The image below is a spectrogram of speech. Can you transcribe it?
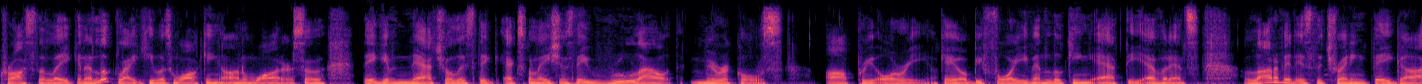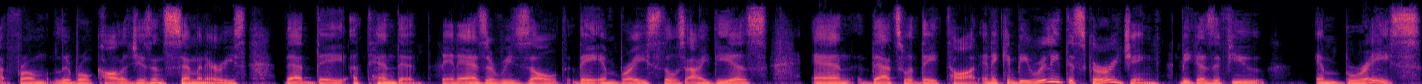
across the lake and it looked like he was walking on water. So they give naturalistic explanations. They rule out miracles a priori, okay, or before even looking at the evidence. A lot of it is the training they got from liberal colleges and seminaries that they attended. And as a result, they embrace those ideas and that's what they taught. And it can be really discouraging because if you embrace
